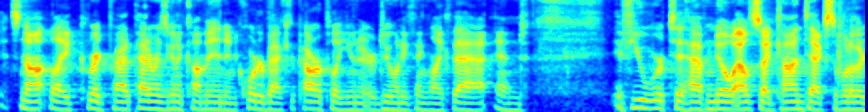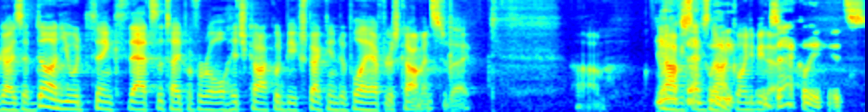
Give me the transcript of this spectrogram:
it's not like Greg Pateryn's going to come in and quarterback your power play unit or do anything like that. And if you were to have no outside context of what other guys have done, you would think that's the type of role Hitchcock would be expecting to play after his comments today. Um, and yeah, obviously, exactly. he's not going to be that. Exactly. It's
